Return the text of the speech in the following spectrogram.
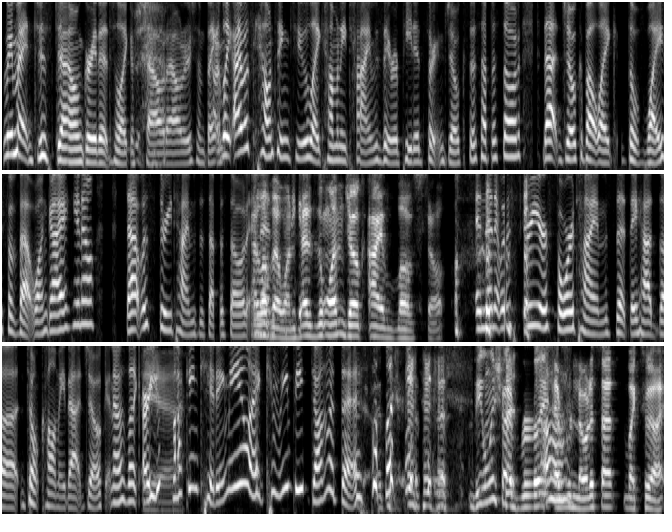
We might just downgrade it to like a shout out or something. I'm- like I was counting too, like how many times they repeated certain jokes this episode. That joke about like the wife of that one guy, you know, that was three times this episode. I love that one. think That's the one joke I love still. and then it was three or four times that they had the "Don't call me that" joke, and I was like, "Are Yeah. you fucking kidding me? Like, can we be done with this?" That's, that's- that's the only show I've really Oh. ever noticed that like to a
